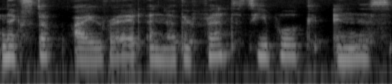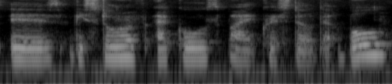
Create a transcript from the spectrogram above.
Next up, I read another fantasy book, and this is The Storm of Echoes by Christelle Dabos.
